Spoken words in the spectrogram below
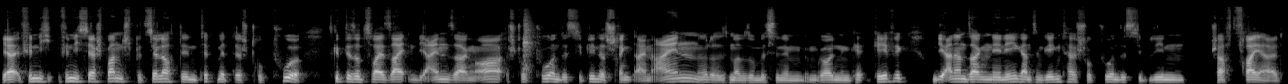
Ja, finde ich, finde ich sehr spannend, speziell auch den Tipp mit der Struktur. Es gibt ja so zwei Seiten. Die einen sagen, oh, Struktur und Disziplin, das schränkt einen ein, ne, das ist mal so ein bisschen im, im goldenen Käfig. Und die anderen sagen, nee, nee, ganz im Gegenteil, Struktur und Disziplin schafft Freiheit.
